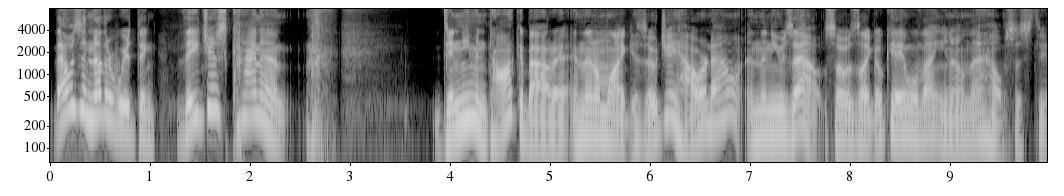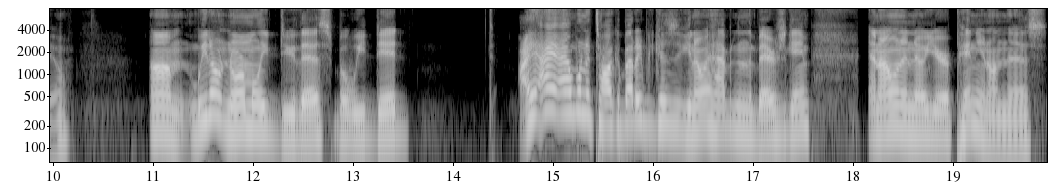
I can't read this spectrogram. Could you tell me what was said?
that was another weird thing. They just kind of didn't even talk about it. And then I'm like, is OJ Howard out? And then he was out. So I was like, okay, well that you know that helps us too. Um, we don't normally do this, but we did. I I, I want to talk about it because you know it happened in the Bears game, and I want to know your opinion on this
